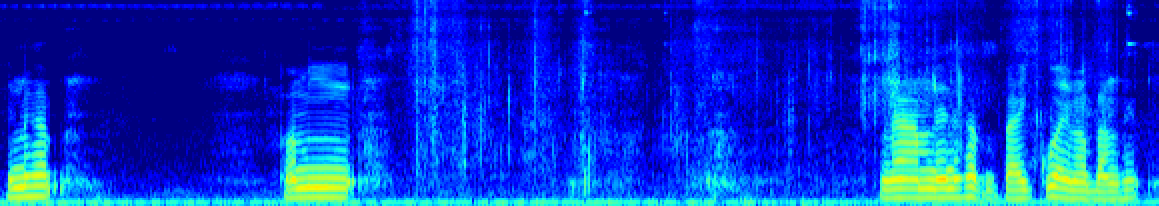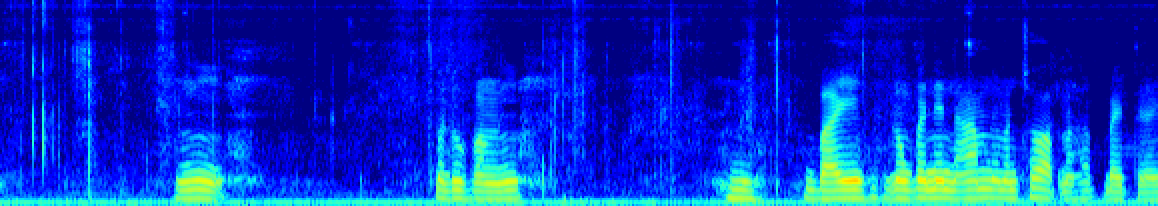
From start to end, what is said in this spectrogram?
เห็นไหมครับ พอมีงามเลยนะครับ ใบกล้วยมาบังให้นี่ มาดูฝั่งนี้นี่ใบลงไปในน้ำเนี่ยมันชอบนะครับ ใบเตย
